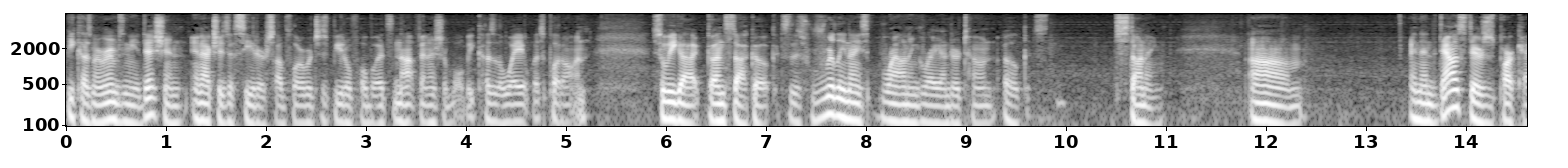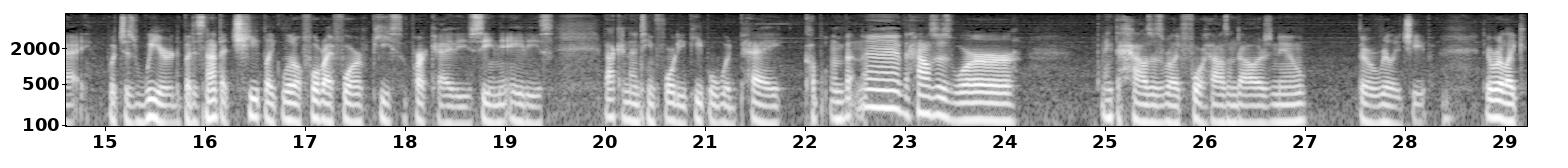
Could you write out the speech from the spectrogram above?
because my room's in the addition, it actually is a cedar subfloor, which is beautiful, but it's not finishable because of the way it was put on. So we got gunstock oak. It's this really nice brown and gray undertone oak. It's stunning. Um, and then the downstairs is parquet, which is weird, but it's not that cheap like little four x four piece of parquet that you see in the 80s. Back in 1940, people would pay couple, but eh, the houses were, I think the houses were like four thousand dollars new. They were really cheap. They were like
